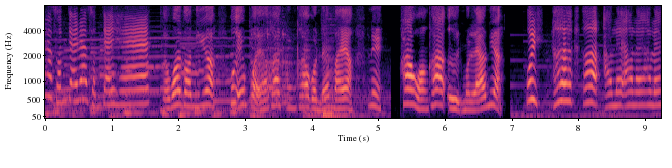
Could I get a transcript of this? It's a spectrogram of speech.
น่าสนใจน่าสนใจแฮะ แต่ว่าตอนนี้อะพวกเอ็งปล่อยให้ข้ากินข้าวก่อนได้ไหมอะ นี่ข้าวของข้าอืดหมดแล้วเนี่ย อุ้ยเฮ้อเฮ้อเอาเลยเอาเลยเอาเลย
